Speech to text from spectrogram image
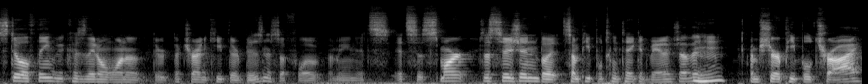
still a thing because they don't want to. They're, they're trying to keep their business afloat. I mean, it's it's a smart decision, but some people can take advantage of it. Mhm. I'm sure people try,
